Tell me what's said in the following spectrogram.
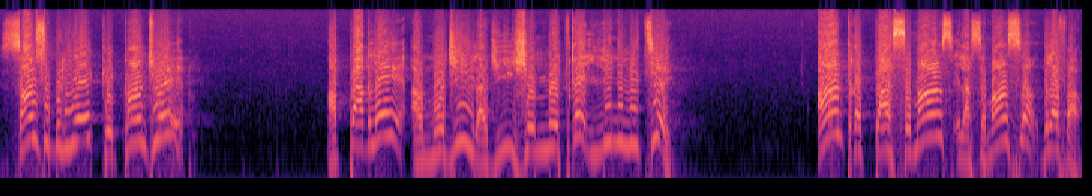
Sans oublier que quand Dieu a parlé à maudit, il a dit, je mettrai l'inimitié entre ta semence et la semence de la femme.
